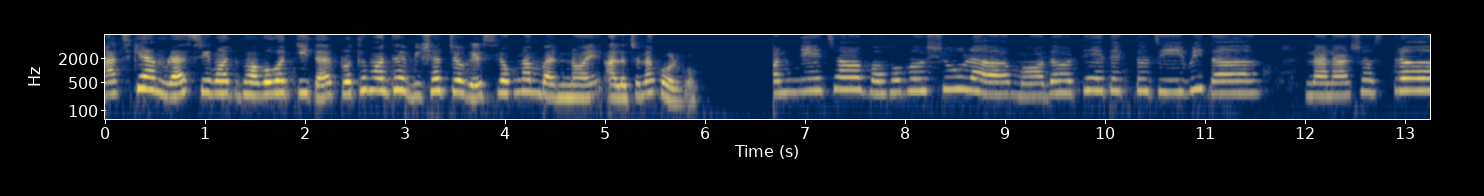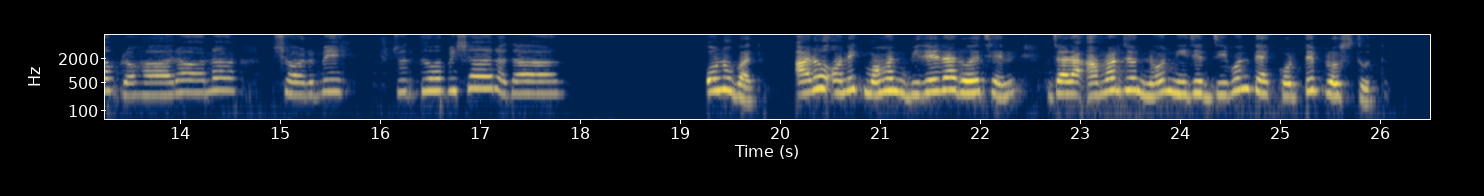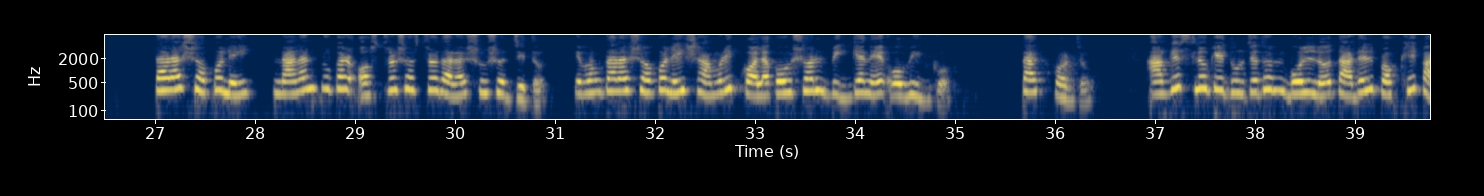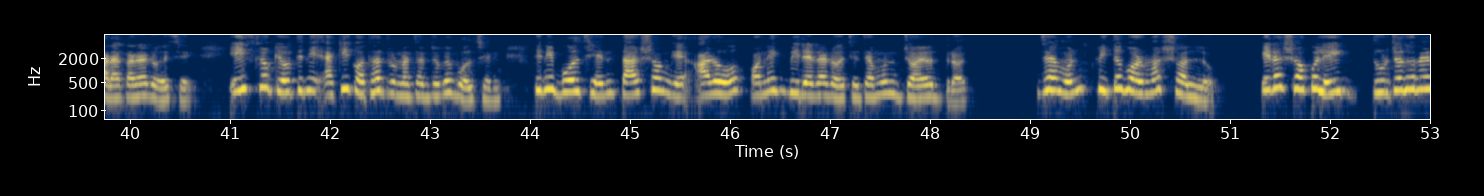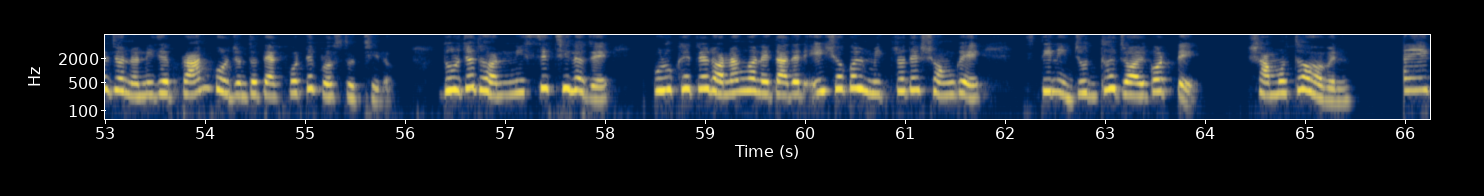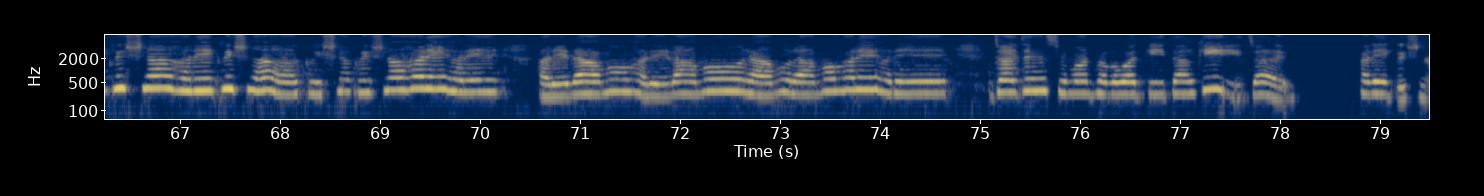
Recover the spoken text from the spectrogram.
আজকে আমরা শ্রীমদ্ ভগবদ গীতার প্রথম অধ্যায় বিষাদ যোগের শ্লোক নাম্বার নয় আলোচনা করব। অন্যে চ বহব সুরা মদর্থে জীবিতা, নানা শস্ত্র প্রহারণা, সর্বে যুদ্ধ বিশারদা। অনুবাদ, আরও অনেক মহান বীরেরা রয়েছেন যারা আমার জন্য নিজের জীবন ত্যাগ করতে প্রস্তুত। তারা সকলেই নানান প্রকার অস্ত্রশস্ত্র দ্বারা সুসজ্জিত এবং তারা সকলেই সামরিক কলাকৌশল বিজ্ঞানে অভিজ্ঞ। তাৎপর্য। আগের শ্লোকে দুর্যোধন বলল, তাদের পক্ষে কারা কারা রয়েছে। এই শ্লোকেও তিনি একই কথা দ্রোণাচার্যকে বলছেন। তিনি বলছেন, তার সঙ্গে আরও অনেক বীরেরা রয়েছে, যেমন জয়দ্রথ, যেমন কৃতবর্মা শল্য। এরা সকলেই দুর্যোধনের জন্য নিজের প্রাণ পর্যন্ত ত্যাগ করতে প্রস্তুত ছিল। দুর্যোধন নিশ্চিত ছিল যে কুরুক্ষেত্রের রণাঙ্গনে তাদের এই সকল মিত্রদের সঙ্গে তিনি যুদ্ধ জয় করতে সামর্থ্য হবেন। হরে কৃষ্ণ হরে কৃষ্ণ কৃষ্ণ কৃষ্ণ, হরে হরে হরে রাম হরে রাম রাম রাম, হরে হরে। জয় জয় শ্রীমদ্ ভগবদ গীতা কি? জয়। হরে কৃষ্ণ।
